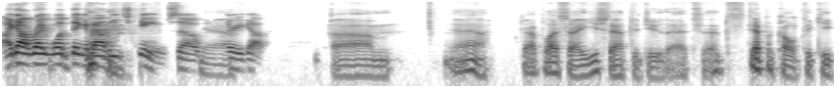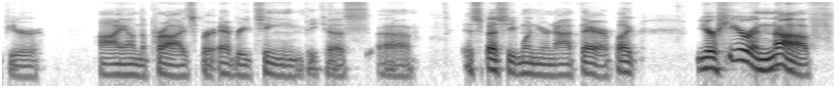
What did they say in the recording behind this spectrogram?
I gotta write one thing about each team. So Yeah. there you go. Um, yeah, God bless. I used to have to do that. It's difficult to keep your eye on the prize for every team because, uh, especially when you're not there, but you're here enough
